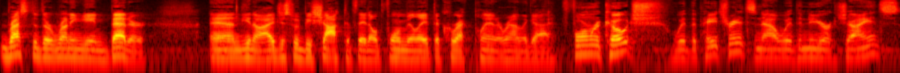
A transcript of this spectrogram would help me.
rest of their running game better. And you know, I just would be shocked if they don't formulate the correct plan around the guy. Former coach with the Patriots, now with the New York Giants.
